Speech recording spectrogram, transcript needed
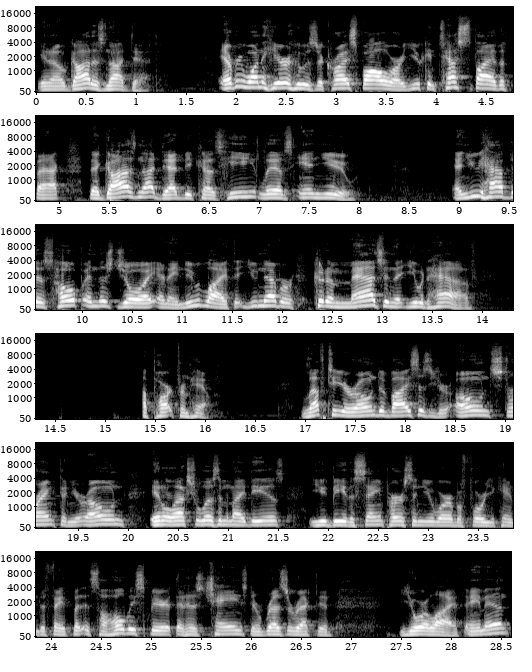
You know, God is not dead. Everyone here who is a Christ follower, you can testify of the fact that God is not dead because he lives in you. And you have this hope and this joy and a new life that you never could imagine that you would have apart from him left to your own devices, your own strength, and your own intellectualism and ideas, you'd be the same person you were before you came to faith. But it's the Holy Spirit that has changed and resurrected your life. Amen?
